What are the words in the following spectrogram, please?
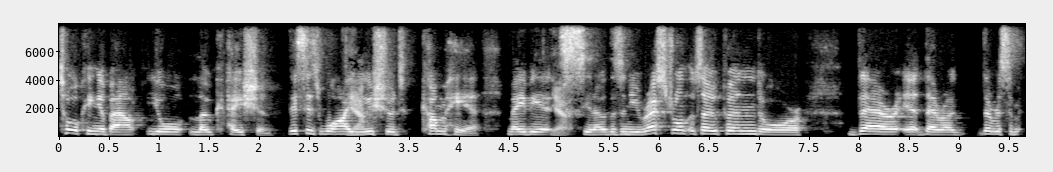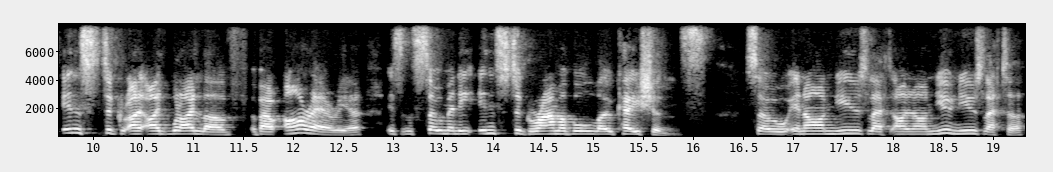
talking about your location. This is why yeah. you should come here. Maybe it's yeah. you know there's a new restaurant that's opened, or there eh, there are there are some Instagram. I, I, what I love about our area is there's so many Instagrammable locations. So in our newsletter, in our new newsletter,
